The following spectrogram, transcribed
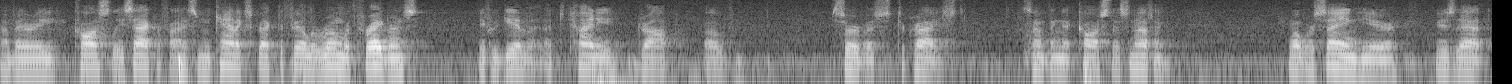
a very costly sacrifice, and we can't expect to fill the room with fragrance if we give a tiny drop of service to Christ, something that cost us nothing. What we're saying here is that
